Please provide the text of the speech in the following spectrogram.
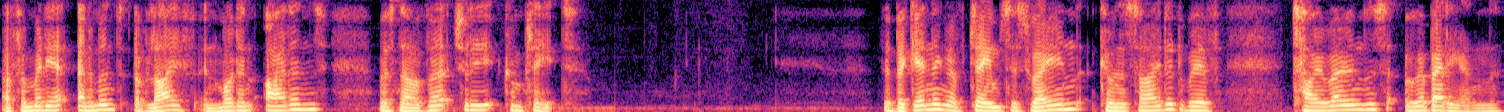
a familiar element of life in modern Ireland, was now virtually complete. The beginning of James's reign coincided with Tyrone's Rebellion,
